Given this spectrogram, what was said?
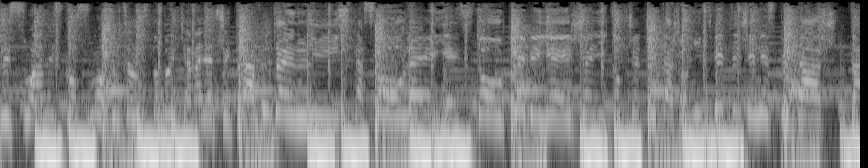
Wysłany z kosmosu w celu zdobycia najlepszej trawy. Ten list na stole jest do ciebie. Jeżeli go przeczytasz, o nic więcej się nie spytasz. Spytasz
